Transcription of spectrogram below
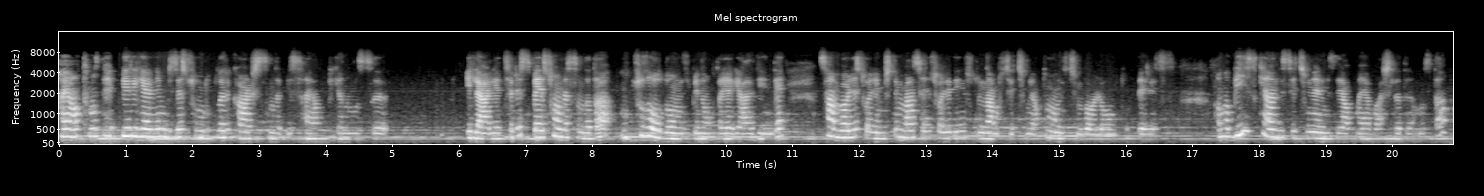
Hayatımızda hep birilerinin bize sundukları karşısında biz hayat planımızı ilerletiriz ve sonrasında da mutsuz olduğumuz bir noktaya geldiğinde sen böyle söylemiştin ben senin söylediğin üstünden bu seçimi yaptım onun için böyle oldu deriz. Ama biz kendi seçimlerimizi yapmaya başladığımızda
